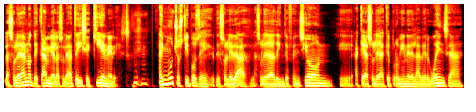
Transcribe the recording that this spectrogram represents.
la soledad no te cambia, la soledad te dice quién eres. Hay muchos tipos de, soledad, la soledad de indefensión, eh, aquella soledad que proviene de la vergüenza,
